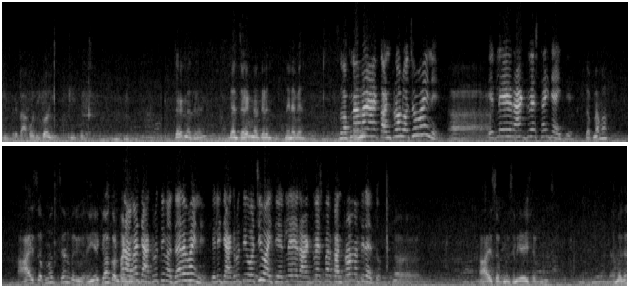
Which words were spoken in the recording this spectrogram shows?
રીત ચડે કાકો દીકો રીત ચડે. ચડક ના ચડે. બેન ચડક ના ચડે નહીં ને બેન. સ્વપ્નમાં કંટ્રોલ ઓછો હોય ને એટલે રાગ દ્વેષ થઈ જાય છે. સપનામાં હા એ સપનું જ છે ને બધું અહીંયા ક્યાં પણ આમાં જાગૃતિ વધારે હોય ને પેલી જાગૃતિ ઓછી હોય છે એટલે રાગ દ્વેષ પર કંટ્રોલ નથી રહેતો. હા. એ સપનું છે ને એ સપનું છે. અમે છે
